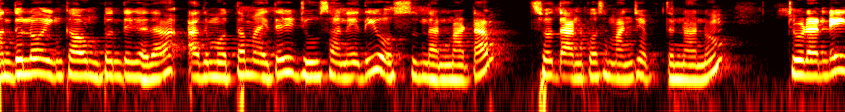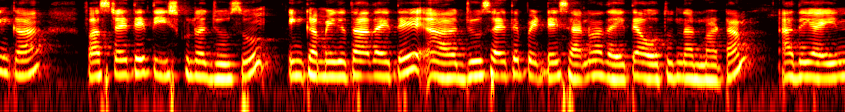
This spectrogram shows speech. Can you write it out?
అందులో ఇంకా ఉంటుంది కదా అది మొత్తం అయితే జ్యూస్ అనేది వస్తుందన్నమాట. సో దానికోసం అని చెప్తున్నాను. చూడండి ఇంకా ఫస్ట్ అయితే తీసుకున్న జ్యూసు. ఇంకా మిగతాదైతే జ్యూస్ అయితే పెట్టేశాను అదైతే అవుతుందనమాట అది అయిన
